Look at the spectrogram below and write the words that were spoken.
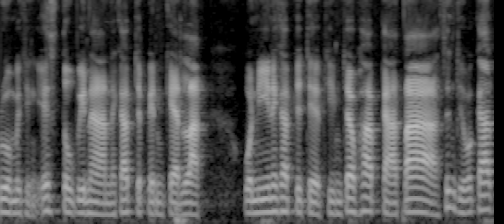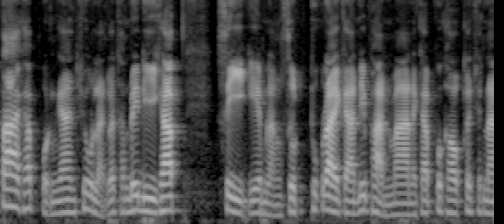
รวมไปถึงเอสตูปินานนะครับจะเป็นแกนหลัก วันนี้นะครับจะเจอทีมเจ้าภาพกาตาซึ่งถือว่ากาตาครับผลงานช่วงหลังก็ทำได้ดีครับ 4 เกมหลังสุดทุกรายการที่ผ่านมานะครับพวกเขาก็ชนะ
